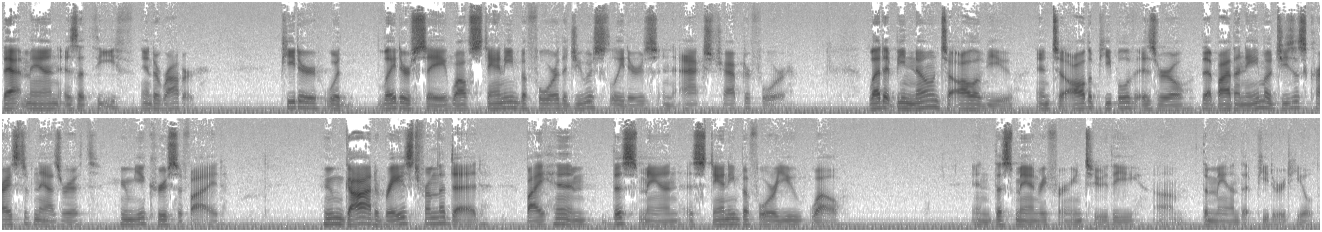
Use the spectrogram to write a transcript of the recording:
that man is a thief and a robber. Peter would later say, while standing before the Jewish leaders in Acts chapter 4, Let it be known to all of you and to all the people of Israel that by the name of Jesus Christ of Nazareth, whom you crucified, whom God raised from the dead, by him this man is standing before you well and this man referring to the, um, the man that Peter had healed.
